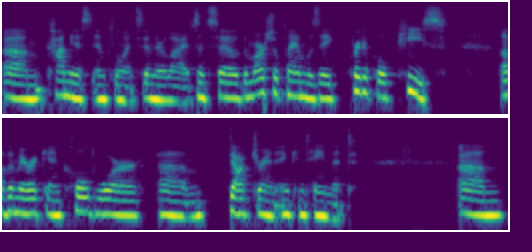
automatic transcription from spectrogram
um, communist influence in their lives and so the Marshall Plan was a critical piece of American Cold War um, doctrine and containment. Um,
